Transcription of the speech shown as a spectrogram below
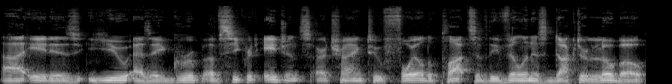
Uh, it is you as a group of secret agents are trying to foil the plots of the villainous Doctor Lobo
